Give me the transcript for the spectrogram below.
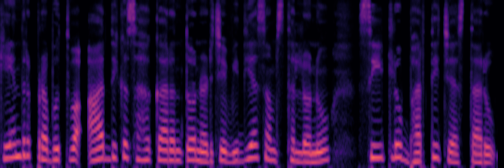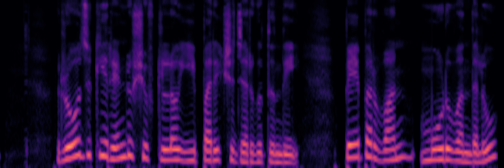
కేంద్ర ప్రభుత్వ ఆర్థిక సహకారంతో నడిచే విద్యాసంస్థల్లోనూ సీట్లు భర్తీ చేస్తారు. రోజుకి రెండు షిఫ్ట్లలో ఈ పరీక్ష జరుగుతుంది. పేపర్ వన్ మూడు వందలు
